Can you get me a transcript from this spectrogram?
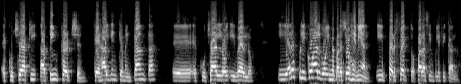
escuché aquí a Tim Kirchen, que es alguien que me encanta eh, escucharlo y verlo. Y él explicó algo y me pareció genial y perfecto para simplificarlo.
